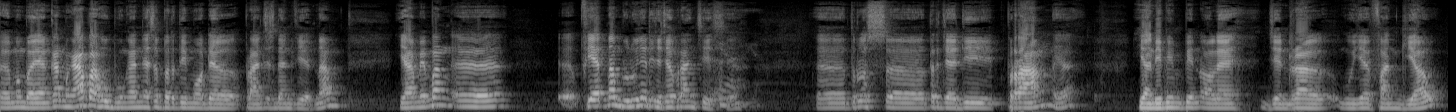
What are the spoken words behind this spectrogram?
eh, membayangkan mengapa hubungannya seperti model Prancis dan Vietnam, ya memang eh, Vietnam dulunya dijajah Prancis ya. Eh, terus eh, terjadi perang ya yang dipimpin oleh Jenderal Nguyen Van Giao.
